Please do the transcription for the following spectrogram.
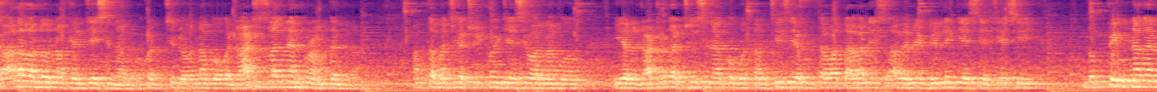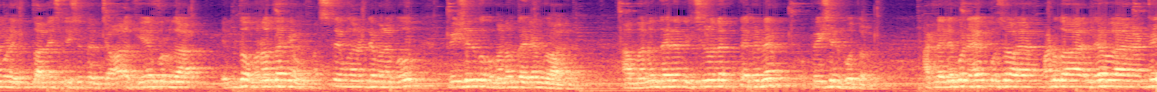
చాలా వాళ్ళు నాకు హెల్ప్ చేసినారు. ఒక చిన్న నాకు ఒక డాక్టర్స్ లాగానే అనుకున్నాను అందరికీ అంత మంచిగా ట్రీట్మెంట్ చేసేవాళ్ళు నాకు ఈయన డాక్టర్ గారు చూసి నాకు మొత్తం చేసి తర్వాత అవన్నీ అవన్నీ డ్రిల్లింగ్ చేసి చేసి నొప్పి ఉన్నా కానీ కూడా ఎంతో అనేస్థిషితో చాలా కేర్ఫుల్గా ఎంతో మనోధైర్యం. ఫస్ట్ టైం అంటే మనకు పేషెంట్కి ఒక మనోధైర్యం కావాలి. ఆ మనోధైర్యం ఇచ్చిన దగ్గరనే పేషెంట్ పోతాడు. అట్లా లేకుండా కూర్చో పండుగ లేవగా అంటే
